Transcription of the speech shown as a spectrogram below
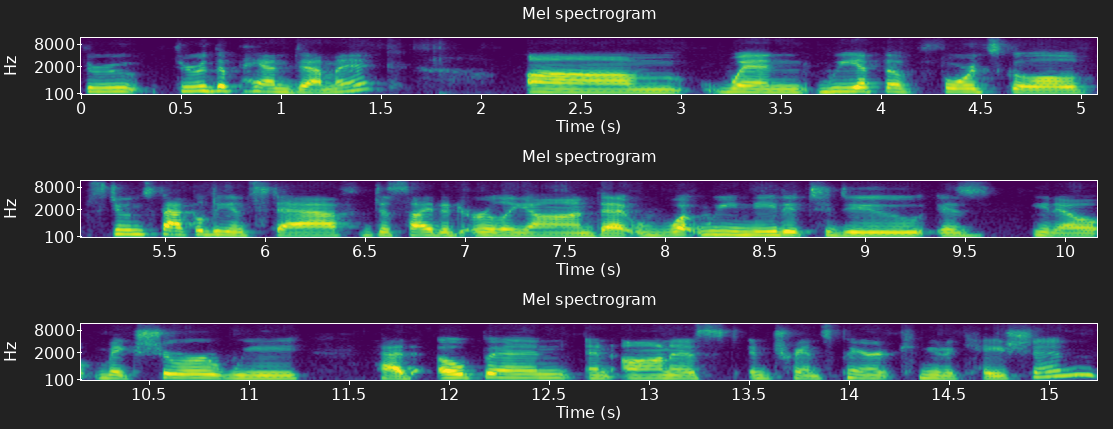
through through the pandemic, um, when we at the Ford School, students, faculty, and staff decided early on that what we needed to do is, you know, make sure we had open and honest and transparent communication,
